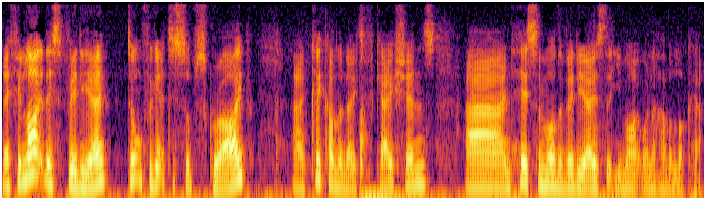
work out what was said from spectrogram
Now, if you like this video, don't forget to subscribe and click on the notifications, and here's some other videos that you might want to have a look at.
